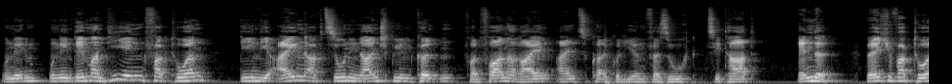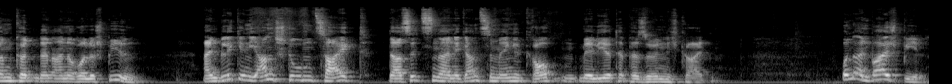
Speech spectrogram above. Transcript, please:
und, in, und indem man diejenigen Faktoren, die in die eigene Aktion hineinspielen könnten, von vornherein einzukalkulieren versucht. Zitat Ende. Welche Faktoren könnten denn eine Rolle spielen? Ein Blick in die Amtsstuben zeigt, da sitzen eine ganze Menge graumelierter Persönlichkeiten. Und ein Beispiel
